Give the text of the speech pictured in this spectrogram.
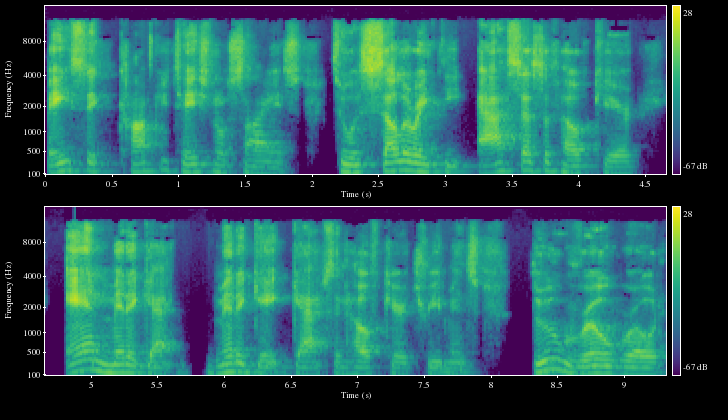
basic computational science to accelerate the access of healthcare and mitigate, mitigate gaps in healthcare treatments through real world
